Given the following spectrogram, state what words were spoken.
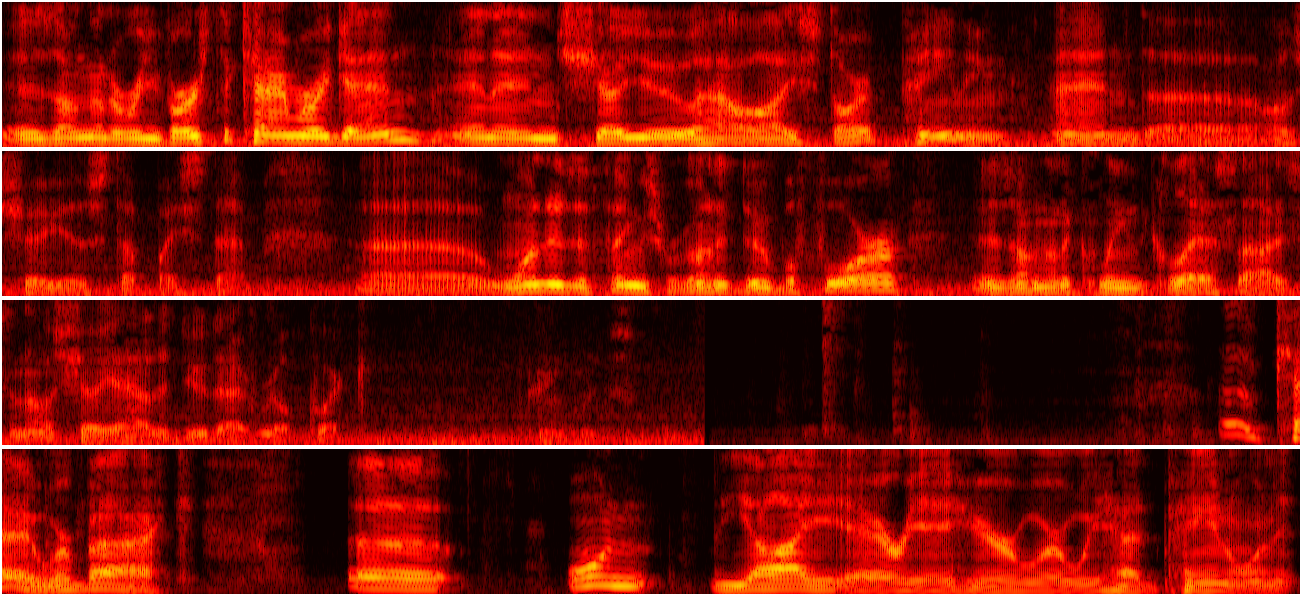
is I'm gonna reverse the camera again and then show you how I start painting. And uh, I'll show you step by step. Uh, one of the things we're gonna do before is I'm gonna clean the glass eyes and I'll show you how to do that real quick. Okay, we're back. Uh, on the eye area here where we had paint on it,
